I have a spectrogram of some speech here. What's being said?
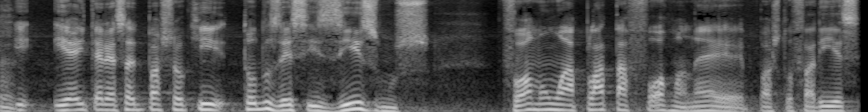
É. E, e, é interessante, pastor, que todos esses ismos formam uma plataforma, né, pastor Farias,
